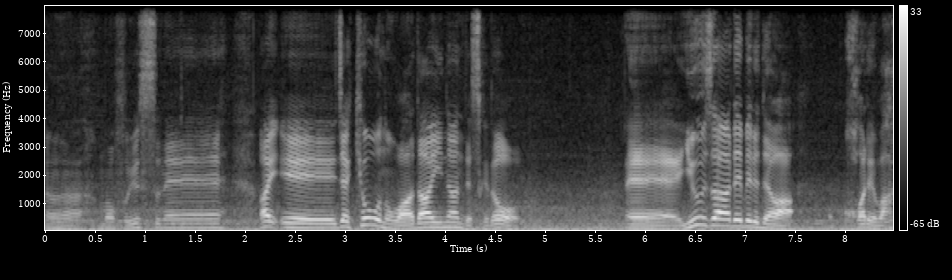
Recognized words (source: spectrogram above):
うん、もう冬っすね。はい、えー、じゃあ今日の話題なんですけど、えー、ユーザーレベルではこれわ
